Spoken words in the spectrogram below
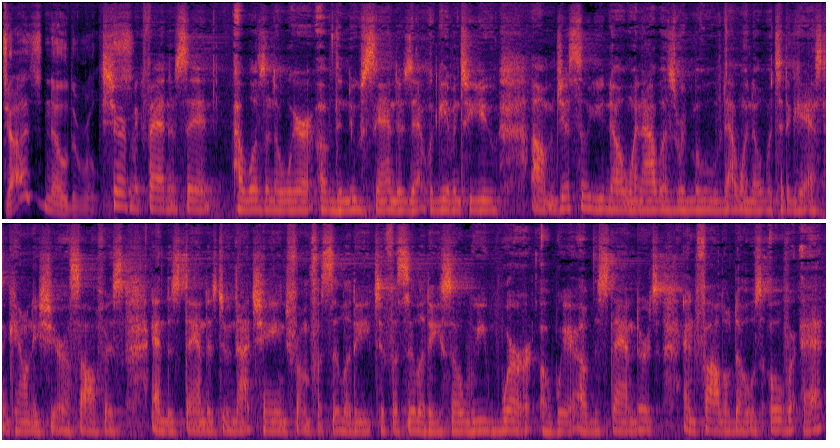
does know the rules. Sheriff McFadden said, I wasn't aware of the new standards that were given to you. Um, just so you know, when I was removed, I went over to the Gaston County Sheriff's Office, and the standards do not change from facility to facility. So we were aware of the standards and followed those over at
